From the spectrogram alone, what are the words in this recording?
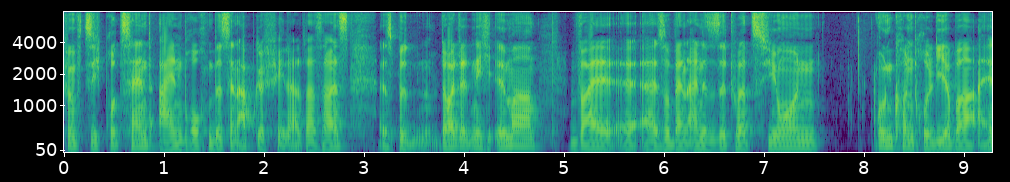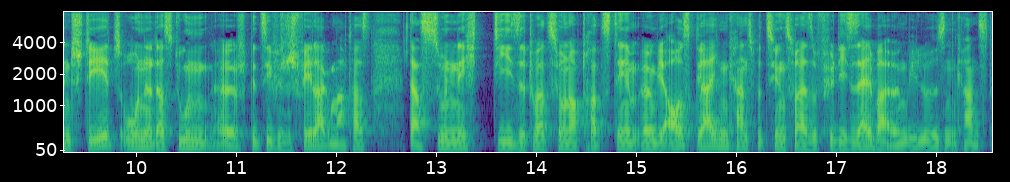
50% Einbruch ein bisschen abgefedert. Das heißt, es bedeutet nicht immer, weil, äh, also wenn eine Situation unkontrollierbar entsteht, ohne dass du einen äh, spezifischen Fehler gemacht hast, dass du nicht die Situation auch trotzdem irgendwie ausgleichen kannst, beziehungsweise für dich selber irgendwie lösen kannst.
